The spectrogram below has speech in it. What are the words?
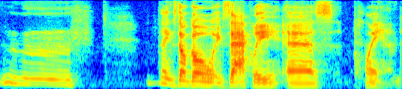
mm, things don't go exactly as planned,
